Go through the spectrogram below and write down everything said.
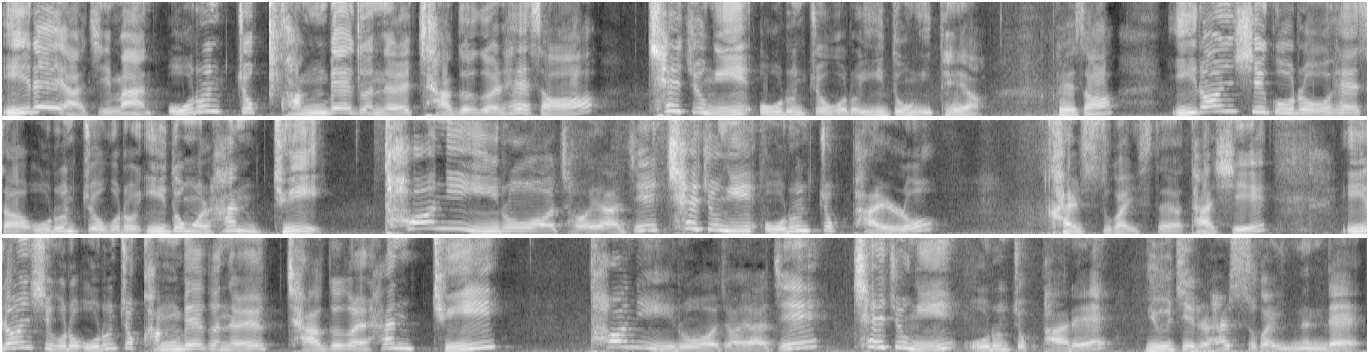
이래야지만 오른쪽 광배근을 자극을 해서 체중이 오른쪽으로 이동이 돼요. 그래서 이런 식으로 해서 오른쪽으로 이동을 한 뒤 턴이 이루어져야지 체중이 오른쪽 발로 갈 수가 있어요. 다시 이런 식으로 오른쪽 광배근을 자극을 한 뒤 턴이 이루어져야지 체중이 오른쪽 발에 유지를 할 수가 있는데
